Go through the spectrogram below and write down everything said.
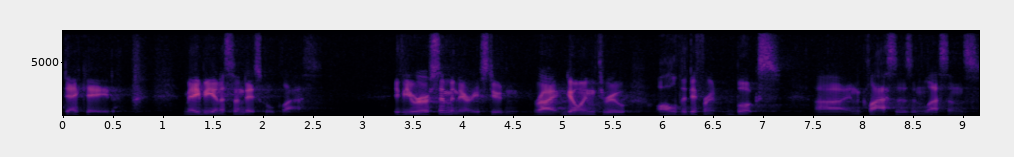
decade, maybe in a Sunday school class, if you were a seminary student, right, going through all the different books uh, and classes and lessons,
